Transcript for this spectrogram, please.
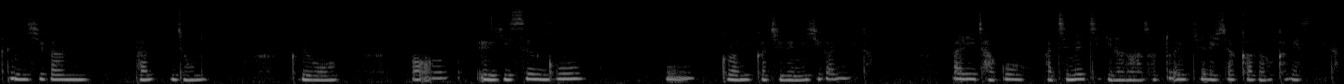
1시간 반? 이 정도? 그리고, 어, 일기 쓴 거, 음, 그러니까 지금 이 시간입니다. 빨리 자고 아침 일찍 일어나서 또 일주일을 시작하도록 하겠습니다.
